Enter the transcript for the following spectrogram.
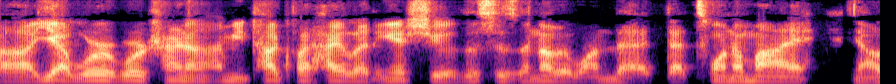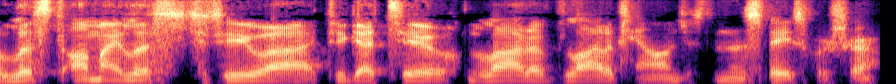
uh, yeah, we're we're trying to. I mean, talk about highlighting issues. This is another one that that's one of my you know list on my list to uh, to get to. A lot of a lot of challenges in this space for sure.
